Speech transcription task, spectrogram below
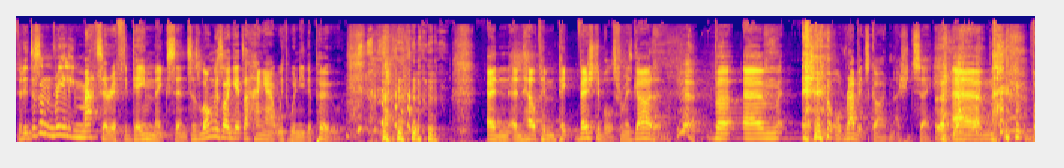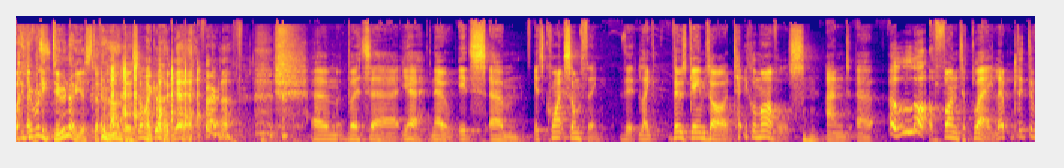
that it doesn't really matter if the game makes sense as long as I get to hang out with Winnie the Pooh and and help him pick vegetables from his garden. yeah. But um, or rabbit's garden, I should say. Um, But you really do know your stuff about this. Oh my god. Yeah. Fair enough. um, but uh, yeah, no, it's um, it's quite something. That like those games are technical marvels Mm-hmm. and uh, a lot of fun to play. Like, like, the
